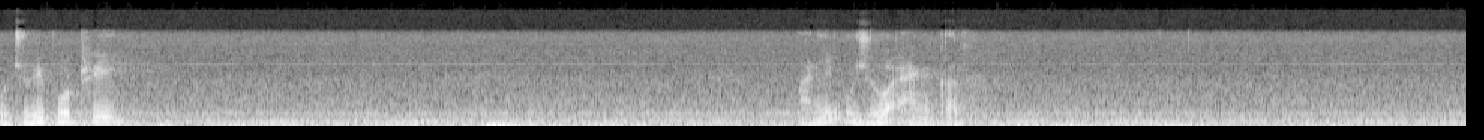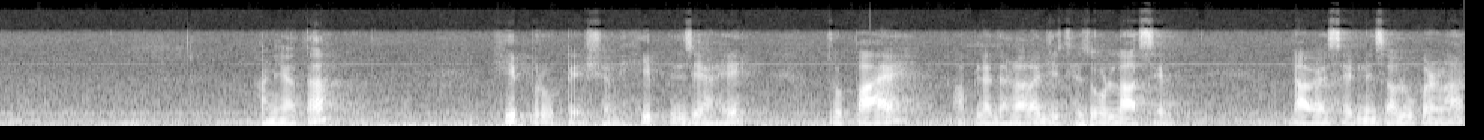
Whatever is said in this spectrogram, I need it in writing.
उजवी पोटरी. आणि उजवं अँकल आणि आता हिप रोटेशन हिप जे आहे जो पाय आपल्या धडाला जिथे जोडला असेल. डाव्या साईडने चालू करणार.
